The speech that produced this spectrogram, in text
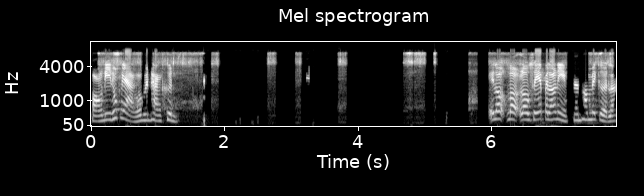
ของดีทุกอย่างมันเป็นทางขึ้นเอ้ยเราเราเราเซฟไปแล้วนี่แฟนทอมไม่เกิดแล้ว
